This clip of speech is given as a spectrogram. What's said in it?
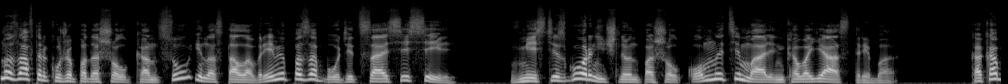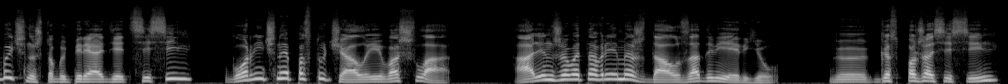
Но завтрак уже подошел к концу, и настало время позаботиться о Сесиль. Вместе с горничной он пошел к комнате маленького ястреба. Как обычно, чтобы переодеть Сесиль, Горничная постучала и вошла. Ален же в это время ждал за дверью. Г «Госпожа Сесиль?»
